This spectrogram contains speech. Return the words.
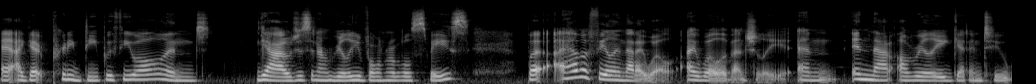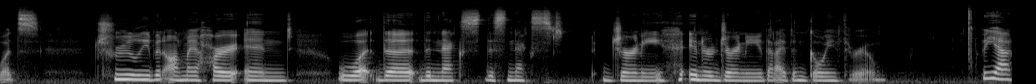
I get pretty deep with you all, and yeah, I was just in a really vulnerable space. But I have a feeling that I will. I will eventually. And in that, I'll really get into what's truly been on my heart and what the the next this next journey, inner journey that I've been going through. But yeah,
